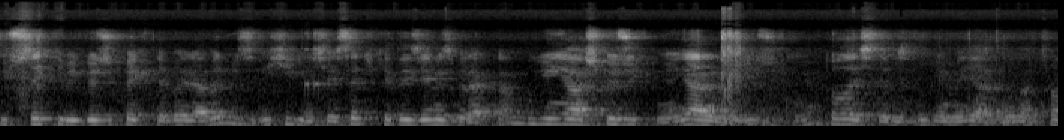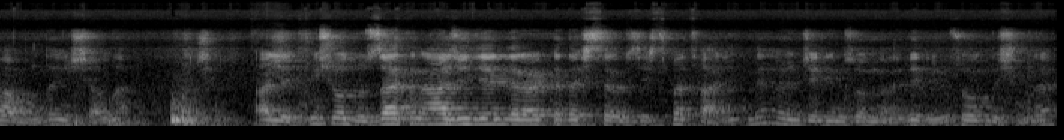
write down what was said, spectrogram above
yüksek gibi gözükmekle beraber bizim iki gün içerisinde tüketeceğimiz bir rakam. Bugün yağış gözükmüyor, yarın da gözükmüyor. Dolayısıyla biz bugün ve yarın bunların tamamında inşallah halletmiş oluruz. Zaten acil yerler arkadaşlarımız irtibat halinde. Önceliğimiz onlara veriyoruz. Onun dışında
